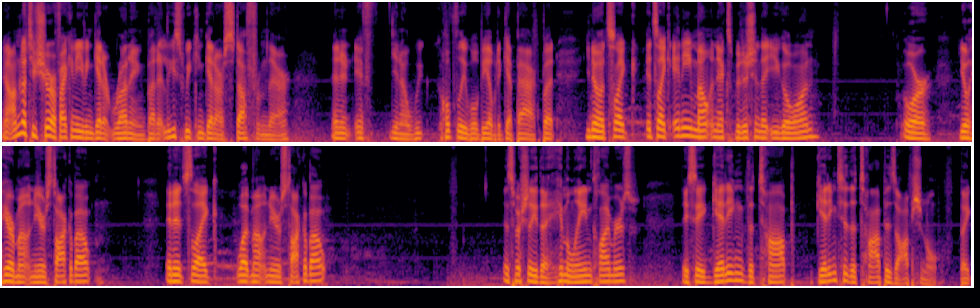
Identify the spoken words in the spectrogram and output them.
Now, I'm not too sure if I can even get it running, but at least we can get our stuff from there. And if, you know, we hopefully we'll be able to get back, but you know, it's like it's like any mountain expedition that you go on or you'll hear mountaineers talk about. And it's like what mountaineers talk about, especially the Himalayan climbers. They say getting the top, getting to the top is optional, but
